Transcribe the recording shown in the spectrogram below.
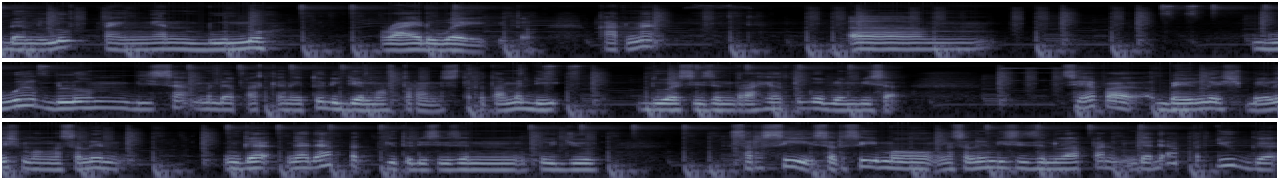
dan lu pengen bunuh right away gitu. Karena um, gue belum bisa mendapatkan itu di Game of Thrones terutama di dua season terakhir tuh gue belum bisa. Siapa? Baelish. Baelish mau ngeselin. Nggak nggak dapet gitu di season 7 Cersei. Cersei mau ngeselin di season 8 nggak dapet juga.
